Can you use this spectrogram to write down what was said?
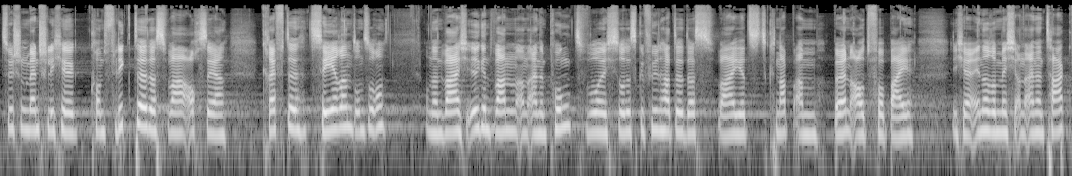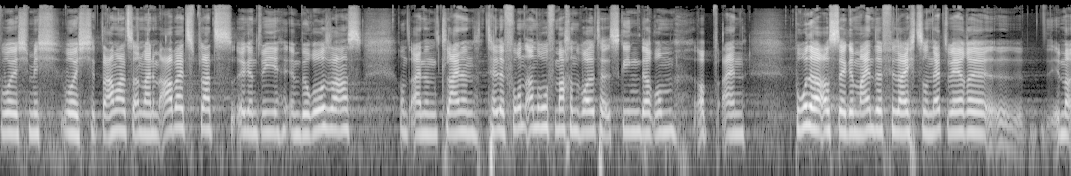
zwischenmenschliche Konflikte. Das war auch sehr kräftezehrend und so. Und dann war ich irgendwann an einem Punkt, wo ich so das Gefühl hatte, das war jetzt knapp am Burnout vorbei. Ich erinnere mich an einen Tag, wo ich mich, wo ich damals an meinem Arbeitsplatz irgendwie im Büro saß und einen kleinen Telefonanruf machen wollte. Es ging darum, ob ein Bruder aus der Gemeinde vielleicht so nett wäre,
